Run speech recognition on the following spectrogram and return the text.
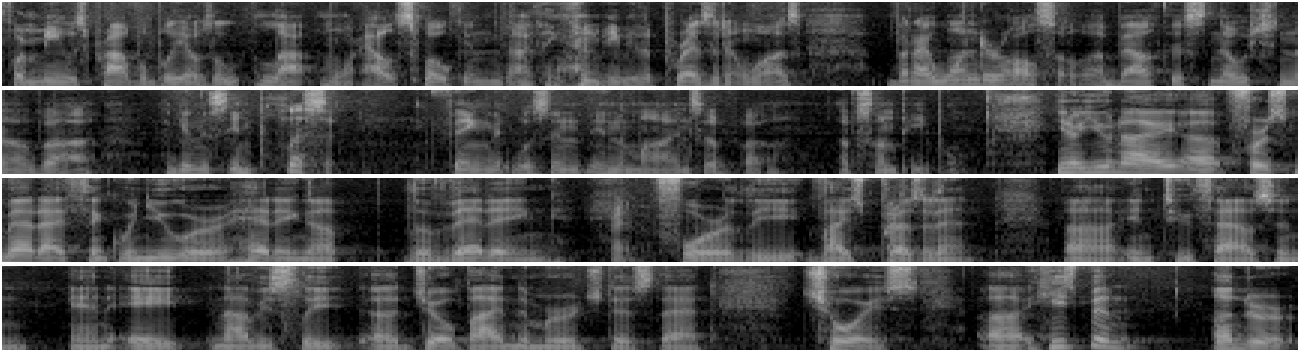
For me, was probably I was a lot more outspoken, I think, than maybe the president was. But I wonder also about this notion of, uh, again, this implicit thing that was in, in the minds of, uh, of some people. You know, you and I uh, first met, I think, when you were heading up the vetting right. for the vice president uh, in 2008. And obviously, uh, Joe Biden emerged as that choice. Uh, he's been under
